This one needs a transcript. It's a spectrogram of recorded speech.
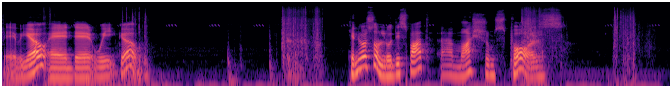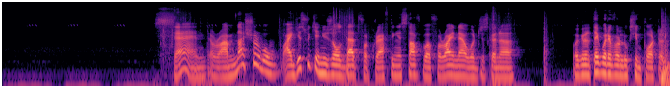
There we go, and there we go. Can you also loot this spot? Uh, mushroom spores. Sand, or I'm not sure. Well, I guess we can use all that for crafting and stuff, but for right now, we're just gonna we're gonna take whatever looks important.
